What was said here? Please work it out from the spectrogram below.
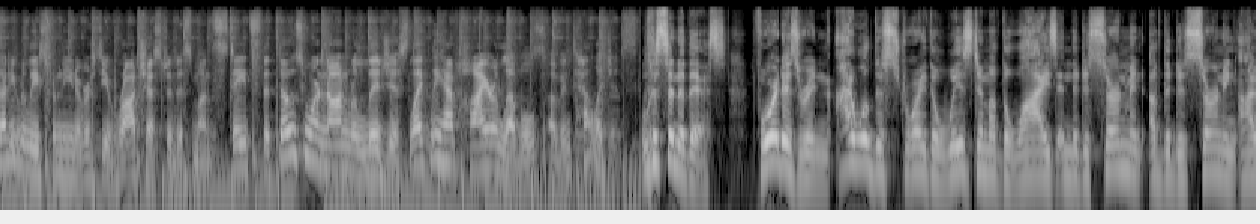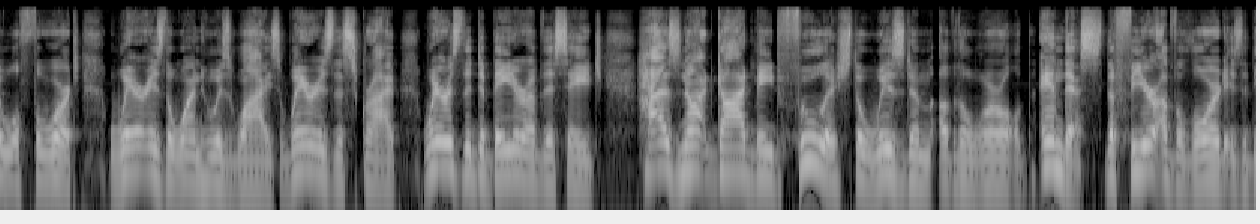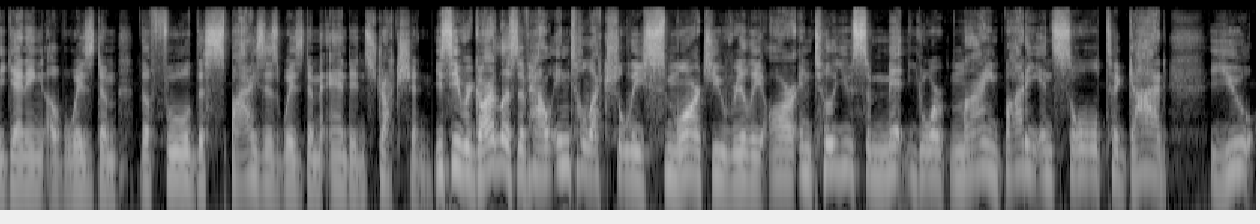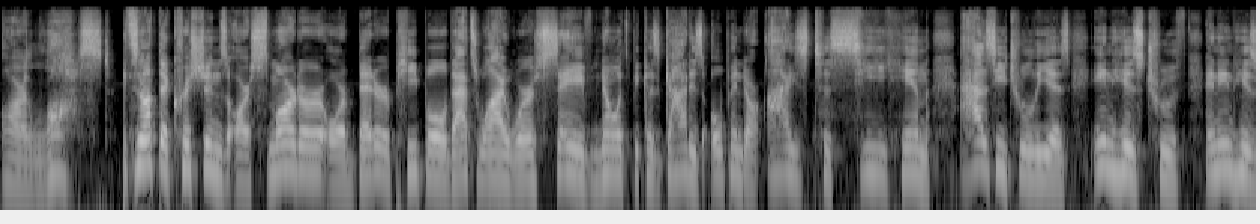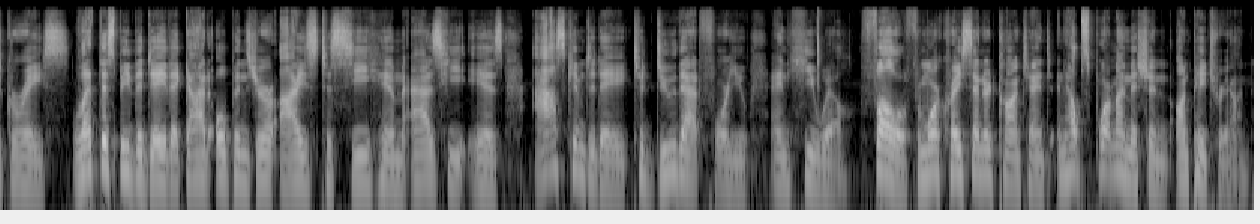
study released from the University of Rochester this month states that those who are non-religious likely have higher levels of intelligence. Listen to this. For it is written, I will destroy the wisdom of the wise, and the discernment of the discerning I will thwart. Where is the one who is wise? Where is the scribe? Where is the debater of this age? Has not God made foolish the wisdom of the world? And this, the fear of the Lord is the beginning of wisdom. The fool despises wisdom and instruction. You see, regardless of how intellectually smart you really are, until you submit your mind, body, and soul to God, you are lost. It's not that Christians are smarter or better people, that's why we're saved. No, it's because God has opened our eyes to see Him as He truly is, in His truth and in His grace. Let this be the day that God opens your eyes to see Him as He is. Ask Him today to do that for you, and He will. Follow for more Christ centered content and help support my mission on Patreon.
